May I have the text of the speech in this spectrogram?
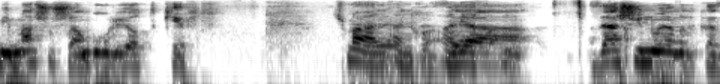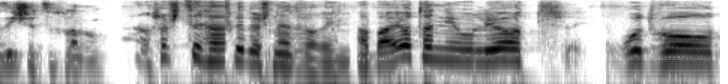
ממשהו שאמור להיות כיף. תשמע, אני, אני, אני, זה השינוי המרכזי שצריך לבוא. אני חושב שצריך להפריד בשני דברים. הבעיות הניהוליות, וודוורד,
